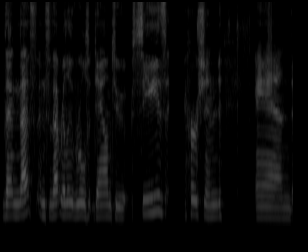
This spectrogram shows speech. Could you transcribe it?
Then that's and so that really rules it down to Seas, Herschend, and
